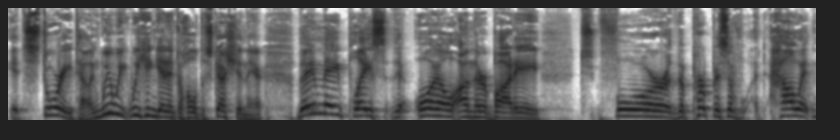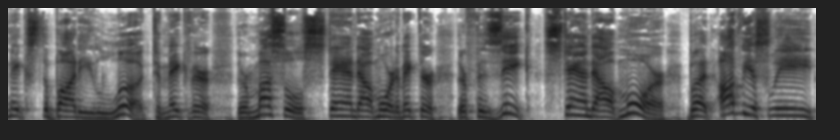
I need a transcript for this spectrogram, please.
It's storytelling. We, we, we can get into whole discussion there. They may place the oil on their body for the purpose of how it makes the body look to make their their muscles stand out more to make their their physique stand out more but obviously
